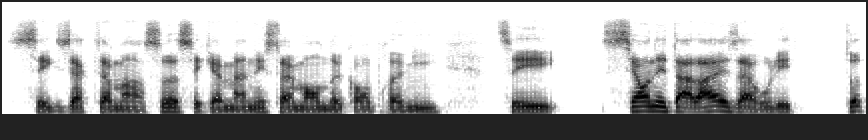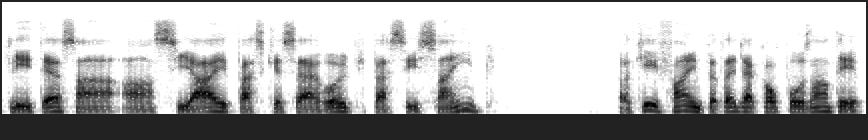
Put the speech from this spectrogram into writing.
c'est exactement ça. C'est moment donné, c'est un monde de compromis. Si on est à l'aise à rouler tous les tests en, CI parce que ça roule puis parce que c'est simple, OK, fine, peut-être la composante n'est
